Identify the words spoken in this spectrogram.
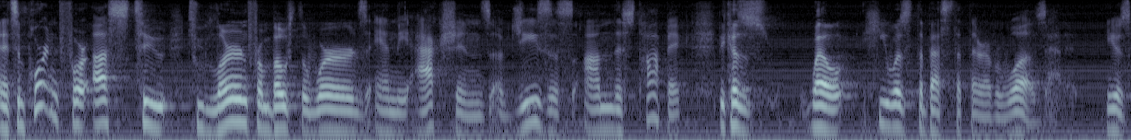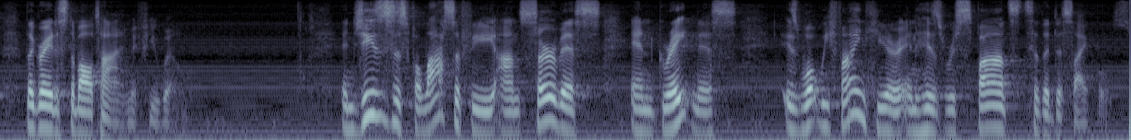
And it's important for us to, to learn from both the words and the actions of Jesus on this topic because, well, he was the best that there ever was at it. He was the greatest of all time, if you will. And Jesus' philosophy on service and greatness is what we find here in his response to the disciples.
